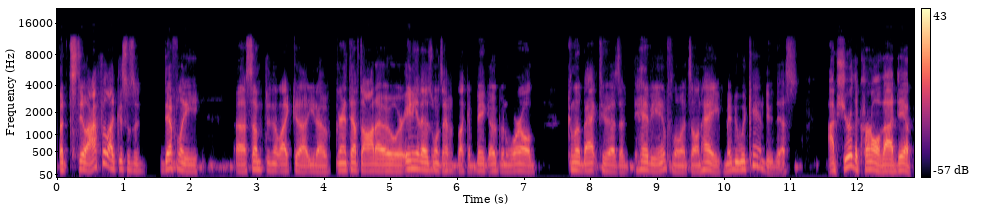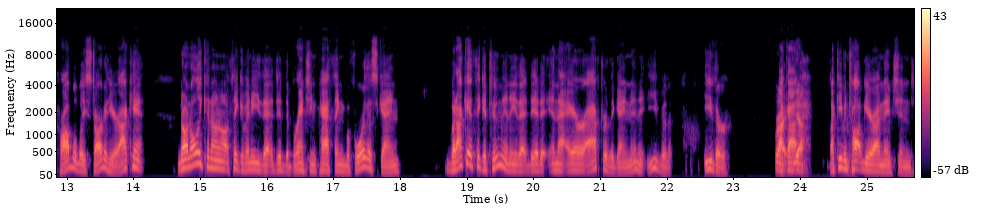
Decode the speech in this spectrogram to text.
but still, I feel like this was a definitely uh, something that like uh, you know Grand Theft Auto or any of those ones that have like a big open world can look back to as a heavy influence on. Hey, maybe we can do this. I'm sure the kernel of the idea probably started here. I can't. Not only can I not think of any that did the branching path thing before this game, but I can't think of too many that did it in that era after the game in it either. Either Right. Like I- yeah. like even Top Gear I mentioned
